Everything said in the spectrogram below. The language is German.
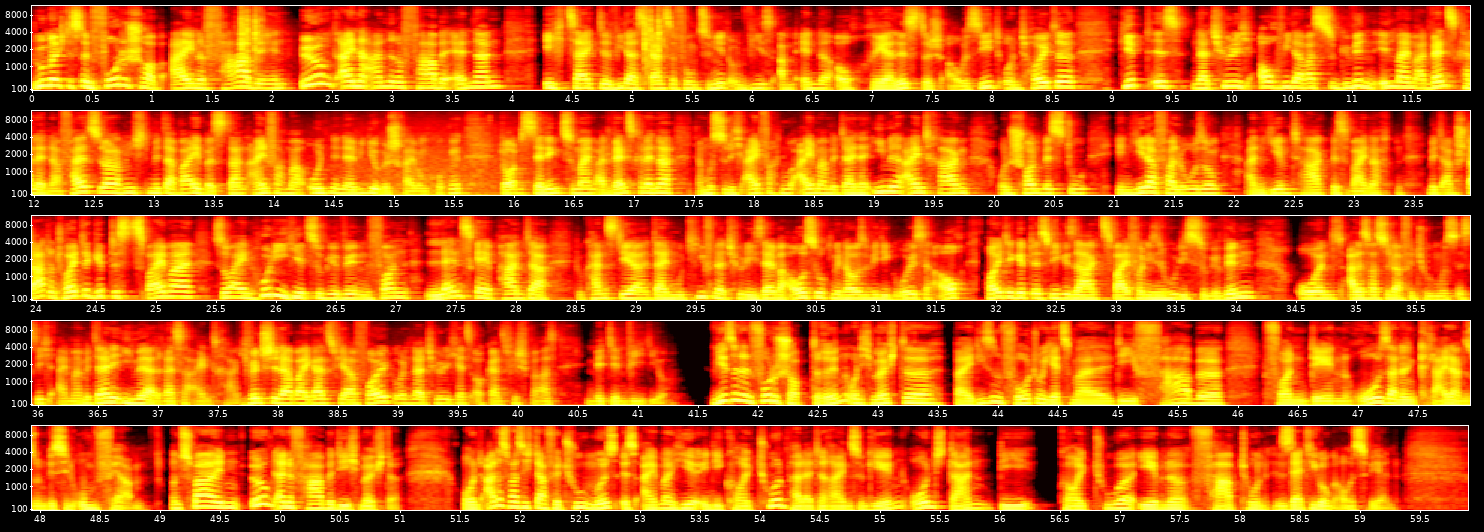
Du möchtest in Photoshop eine Farbe in irgendeine andere Farbe ändern. Ich zeige dir, wie das Ganze funktioniert und wie es am Ende auch realistisch aussieht. Und heute gibt es natürlich auch wieder was zu gewinnen in meinem Adventskalender. Falls du da noch nicht mit dabei bist, dann einfach mal unten in der Videobeschreibung gucken. Dort ist der Link zu meinem Adventskalender. Da musst du dich einfach nur einmal mit deiner E-Mail eintragen und schon bist du in jeder Verlosung an jedem Tag bis Weihnachten mit am Start. Und heute gibt es zweimal so ein Hoodie hier zu gewinnen von Landscape Hunter. Du kannst dir dein Motiv natürlich natürlich selber aussuchen, genauso wie die Größe auch. Heute gibt es, wie gesagt, zwei von diesen Hoodies zu gewinnen und alles, was du dafür tun musst, ist dich einmal mit deiner E-Mail-Adresse eintragen. Ich wünsche dir dabei ganz viel Erfolg und natürlich jetzt auch ganz viel Spaß mit dem Video. Wir sind in Photoshop drin und ich möchte bei diesem Foto jetzt mal die Farbe von den rosanen Kleidern so ein bisschen umfärben. Und zwar in irgendeine Farbe, die ich möchte. Und alles, was ich dafür tun muss, ist einmal hier in die Korrekturenpalette reinzugehen und dann die Korrekturebene Farbton Sättigung auswählen.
